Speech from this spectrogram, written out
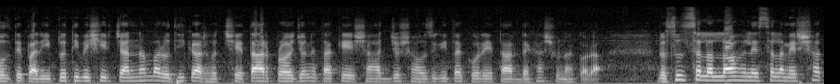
বলতে পারি, প্রতিবেশীর চার নাম্বার অধিকার হচ্ছে তার প্রয়োজনে তাকে সাহায্য সহযোগিতা করে তার দেখাশোনা করা। রসুল সাল্লাহ সাল্লাম এরশাদ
